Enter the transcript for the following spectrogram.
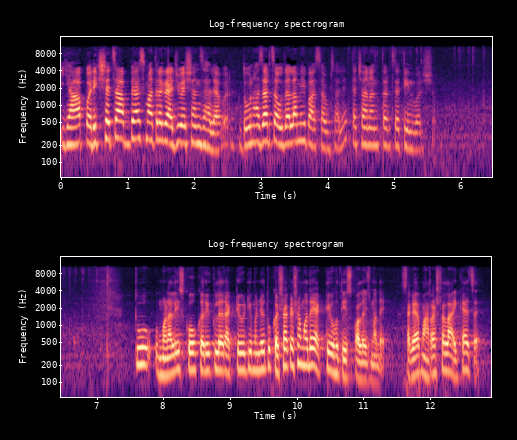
ह्या परीक्षेचा अभ्यास मात्र ग्रॅज्युएशन झाल्यावर. दोन हजार चौदाला मी पासआउट झाले. त्याच्यानंतरचे तीन वर्ष. तू म्हणालीस को करिक्युलर ऍक्टिव्हिटी म्हणजे तू कशा कशामध्ये ऍक्टिव्ह होतीस कॉलेजमध्ये सगळ्या महाराष्ट्राला ऐकायचं आहे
